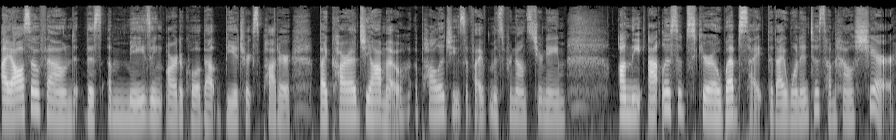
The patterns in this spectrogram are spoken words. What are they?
I also found this amazing article about Beatrix Potter by Cara Giaimo. Apologies if I've mispronounced your name. On the Atlas Obscura website that I wanted to somehow share,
